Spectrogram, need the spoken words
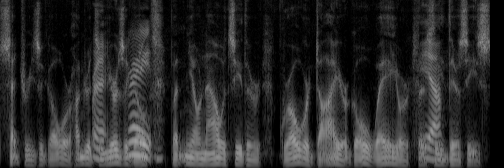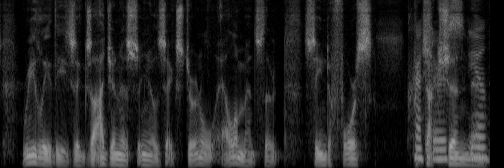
centuries ago or hundreds right. of years ago. Right. But you know now it's either grow or die or go away or there's, yeah. the, there's these really these exogenous you know these external elements that seem to force Pressures, production yeah. and,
